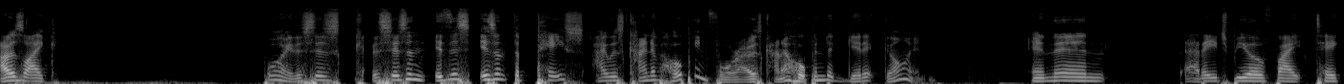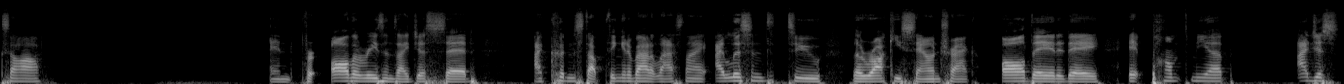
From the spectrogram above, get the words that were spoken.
I was like, "Boy, this is this isn't is this isn't the pace I was kind of hoping for. I was kind of hoping to get it going, and then that HBO fight takes off, and for all the reasons I just said, I couldn't stop thinking about it last night. I listened to the Rocky soundtrack all day today. It pumped me up. I just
